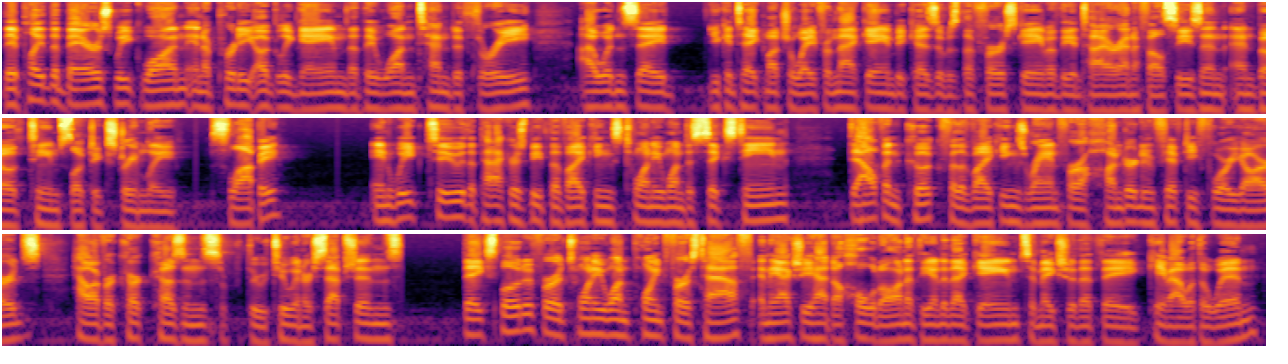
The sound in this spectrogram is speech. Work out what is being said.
They played the Bears week 1 in a pretty ugly game that they won 10 to 3. I wouldn't say you can take much away from that game because it was the first game of the entire NFL season and both teams looked extremely sloppy. In week 2, the Packers beat the Vikings 21 to 16 Dalvin Cook for the Vikings ran for 154 yards. However, Kirk Cousins threw two interceptions. They exploded for a 21 point first half, and they actually had to hold on at the end of that game to make sure that they came out with a win.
